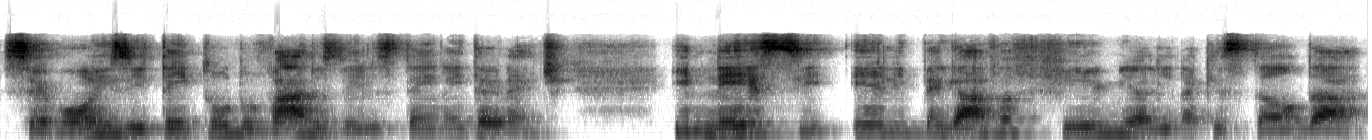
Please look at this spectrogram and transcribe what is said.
sermões e tem tudo, vários deles tem na internet. E nesse ele pegava firme ali na questão da,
